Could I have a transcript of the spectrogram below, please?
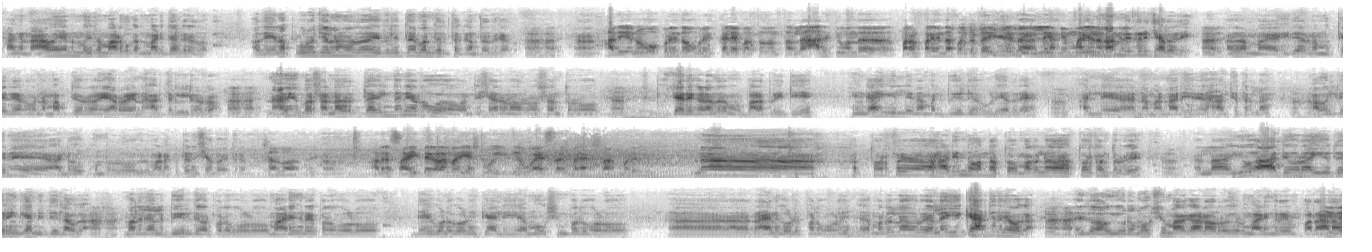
ಹಂಗೆ ನಾವೇನು ಇದು ಮಾಡ್ಬೇಕಂತ ಮಾಡಿದ್ದಲ್ರಿ ಅದು. ಅದು ಏನೋ ಪೂರ್ವ ಜನ್ಮದ ಇದರಿಂದ ಬಂದಿರತಕ್ಕಂಥದ್ರಿ ರೀ ಅದು. ಹಾ, ಹಾಂ ರೀ. ಹಾಂ. ಅದೇನೋ ಒಬ್ಬರಿಂದ ಒಬ್ಬರಿಗೆ ಕಲೆ ಬರ್ತದಂತಾರಲ್ಲ ಆ ರೀತಿ ಒಂದು ಪರಂಪರೆಯಿಂದ ಬಂದದ ಇಲ್ಲೇ ನಿಮ್ಮಲ್ಲಿ ನಮ್ಲಿದ್ರೆ ಚಾಲು ರೀ. ಹಾಂ ರೀ. ಅಂದ್ರೆ ನಮ್ಮ ಹಿರಿಯರು ನಮ್ಮ ಮುತ್ತೈದೆಯರು ನಮ್ಮ ಅಪ್ಪದೇವರು ಯಾರೋ ಏನು ಹಾಡ್ತಿರ್ಲಿಲ್ಲ ಅವರು. ಹಾಂ ಹಾಂ ನಾವೇ ಬ ಅದು ಒಂದು ಶರಣವರು ಸಂತರು ಪೂಜಾರಿಗಳಂದ್ರೆ ನಮಗೆ ಭಾಳ ಪ್ರೀತಿ. ಹಿಂಗಾಗಿ ಇಲ್ಲಿ ನಮ್ಮಲ್ಲಿ ಬೀರ್ ದೇವ್ರ ಗುಡಿ ಆದ್ರೆ ಅಲ್ಲಿ ನಮ್ಮ ಅಣ್ಣಾರ ಹಿರಿಯರು ಹಾಡ್ತಿದ್ರಲ್ಲ ಅವಲ್ದೇನೆ ಅಲ್ಲಿ ಹೋಗಿ ಕುಂದು ಇದು ಮಾಡಕತ್ತೆ ಚಾಲು ಆಯ್ತು ರೀ ಚಾಲು ಆತ್ರಿ. ಆದ್ರೆ ಸಾಹಿತ್ಯಗಳನ್ನ ಎಷ್ಟು ವಯ- ವಯಸ್ಸಾಗಿ ಬರೆಯಕ್ಕೆ ಸ್ಟಾರ್ಟ್ ಮಾಡಿದ್ರಿ? ನಾ ಹತ್ತು ವರ್ಷ ಹಾಡಿಂದ ಒಂದು ಹತ್ತು ಮೊದಲ ಹತ್ತು ವರ್ಷ ಅಂತೂ ರೀ. ಎಲ್ಲ ಇವು ಆ ದೇವ್ರ ಈ ದೇವ್ರ ಹಿಂಗೇನು ಇದ್ದಿಲ್ಲ ಅವಾಗ. ಮೊದಲೆಲ್ಲ ಬೀರ್ ದೇವ್ರ ಪದಗಳು ಮಾಡಿಂಗ್ರೆ ಪದಗಳು ದೇಗುಣಗೋಣ ಕ್ಯಾಲಿ ಅಮೋಕ್ಷಿನ ಪದಗಳು ಆ, ರಾಯನಗೌಡರ ಪದಗಳು. ಹಿಂಗೆ ಮೊದಲ ಅವ್ರು ಎಲ್ಲ ಏಕೆ ಹಾಡ್ತಿದ್ರು ಅವಾಗ ಇದು ಇವ್ರು ಅಮೋಕ್ಷಿ ಮರಗಾಡೋರು ಇವ್ರು ಮಾಡಿಂಗ್ರೆ ಪದ ಆಡೋರು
